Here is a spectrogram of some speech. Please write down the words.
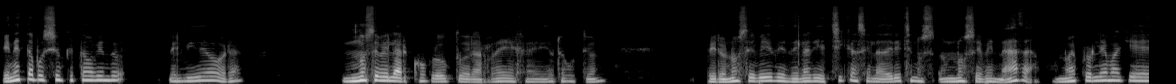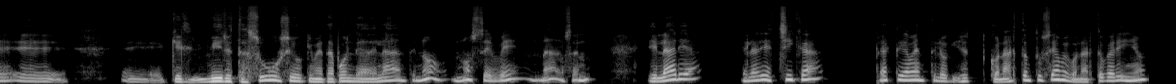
En esta posición que estamos viendo el video ahora, no se ve el arco, producto de la reja y de otra cuestión, pero no se ve desde el área chica hacia la derecha, no, se ve nada. No es problema que, eh, eh, que el vidrio está sucio, que me tapó el de adelante, no, no se ve nada. O sea, el área, el área chica, prácticamente lo que yo con harto entusiasmo y con harto cariño,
